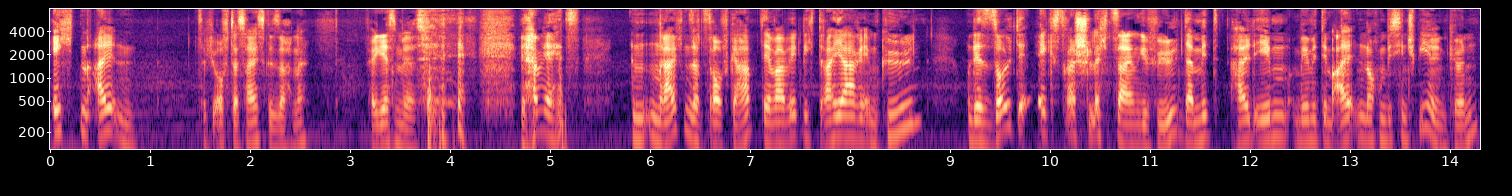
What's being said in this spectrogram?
echten alten, jetzt habe ich oft das heißt gesagt, ne? Vergessen wir es. wir haben ja jetzt einen Reifensatz drauf gehabt, der war wirklich drei Jahre im Kühlen und der sollte extra schlecht sein, gefühlt, damit halt eben wir mit dem alten noch ein bisschen spielen können.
